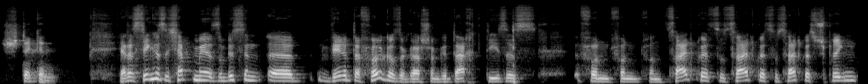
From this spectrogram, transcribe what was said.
stecken. Ja, das Ding ist, ich habe mir so ein bisschen äh, während der Folge sogar schon gedacht, dieses von, von, von Sidequest zu Sidequest zu Sidequest springen,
